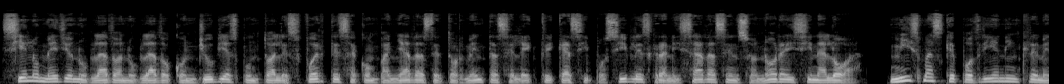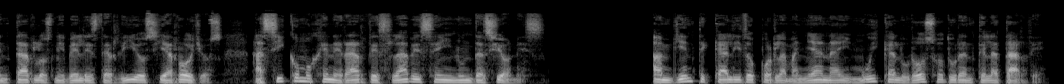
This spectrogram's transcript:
cielo medio nublado a nublado con lluvias puntuales fuertes acompañadas de tormentas eléctricas y posibles granizadas en Sonora y Sinaloa, mismas que podrían incrementar los niveles de ríos y arroyos, así como generar deslaves e inundaciones. Ambiente cálido por la mañana y muy caluroso durante la tarde.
